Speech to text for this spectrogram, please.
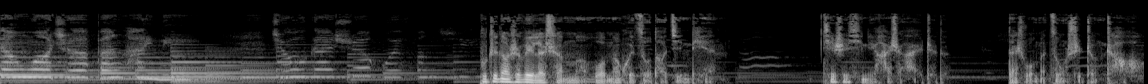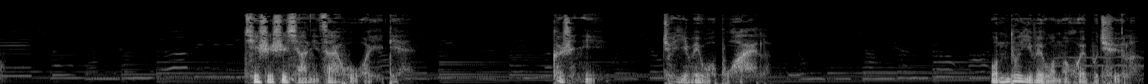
像我这般爱你，就该学会放弃？不知道是为了什么，我们会走到今天。其实心里还是爱着的，但是我们总是争吵。其实是想你在乎我一点，可是你却以为我不爱了。我们都以为我们回不去了，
